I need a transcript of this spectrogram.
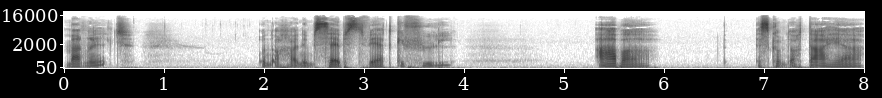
mangelt und auch an dem Selbstwertgefühl. Aber es kommt auch daher,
